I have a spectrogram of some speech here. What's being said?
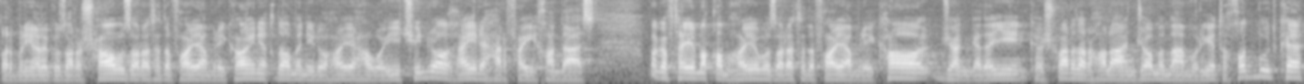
بر بنیاد گزارش ها وزارت دفاع آمریکا این اقدام نیروهای هوایی چین را غیر حرفه‌ای خوانده است. و گفته مقام های وزارت دفاع آمریکا جنگده این کشور در حال انجام مأموریت خود بود که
